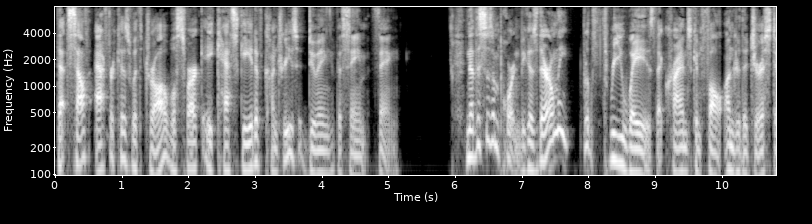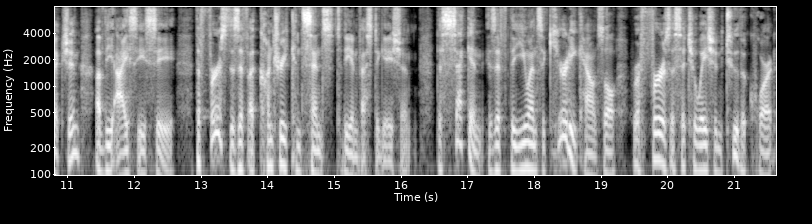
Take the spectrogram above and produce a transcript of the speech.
that South Africa's withdrawal will spark a cascade of countries doing the same thing. Now, this is important because there are only three ways that crimes can fall under the jurisdiction of the ICC. The first is if a country consents to the investigation. The second is if the UN Security Council refers a situation to the court.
